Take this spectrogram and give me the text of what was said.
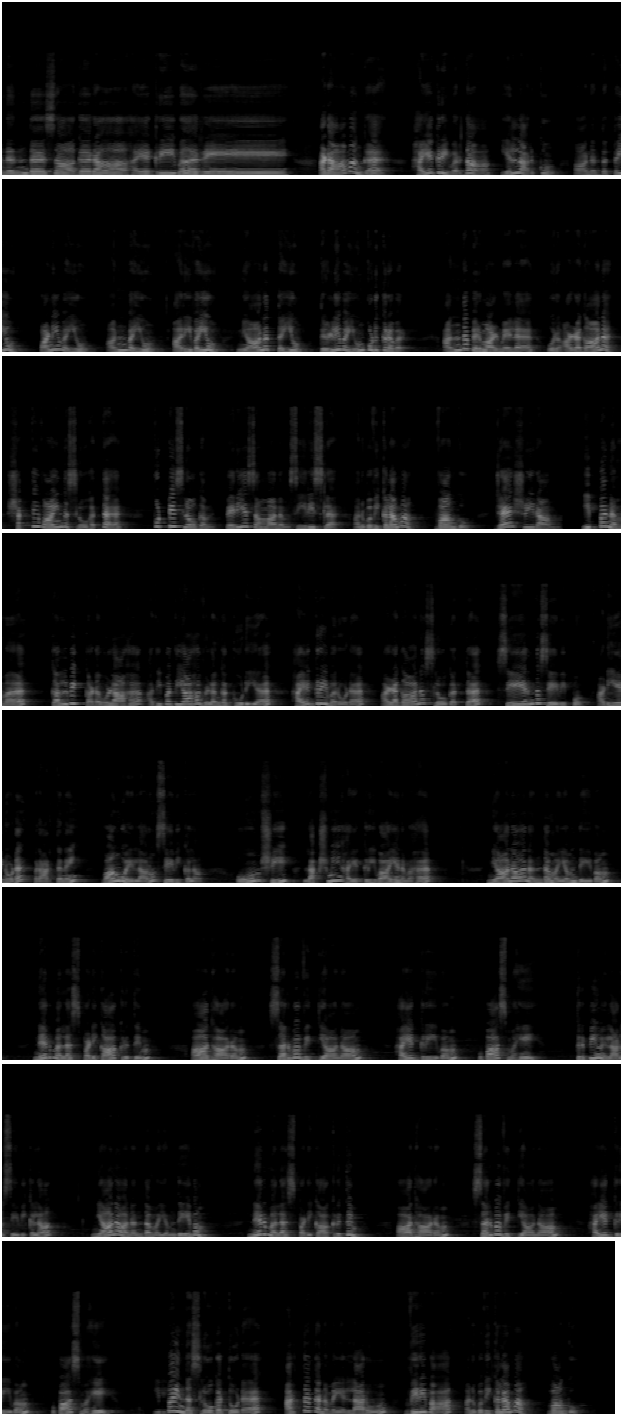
ஆனந்த சாகரா ஹயக்ரீவரே. அட ஆமாங்க ஹயக்ரீவர் தான் எல்லாருக்கும் ஆனந்தத்தையும் பணிவையும் அன்பையும் அறிவையும் ஞானத்தையும் தெளிவையும் கொடுக்கிறவர். அந்த பெருமாள் மேலே ஒரு அழகான சக்தி வாய்ந்த ஸ்லோகத்தை குட்டி ஸ்லோகம் பெரிய சம்மானம் சீரீஸில் அனுபவிக்கலாமா? வாங்கோ. ஜெய் ஸ்ரீராம். இப்போ நம்ம கல்வி கடவுளாக அதிபதியாக விளங்கக்கூடிய ஹயக்ரீவரோட அழகான ஸ்லோகத்தை சேர்ந்து சேவிப்போம். அடியேனோட பிரார்த்தனை. வாங்கோ எல்லாரும் சேவிக்கலாம். ஓம் ஸ்ரீ லக்ஷ்மி ஹயக்ரீவாய நமக. ஞானானந்தமயம் தேவம். நிர்மலஸ்படிகாகிருதிம் ஆதாரம் சர்வ வித்யானாம் ஹயக்ரீவம். உபாஸ்மஹே. திருப்பியும் எல்லாரும் சேவிக்கலாம். ஞானானந்தமயம் தேவம். நிர்மலஸ்படிகாகிருதிம் ஆதாரம் சர்வ வித்யானாம் ஹயக்ரீவம் உபாஸ்மஹே. இப்போ இந்த ஸ்லோகத்தோட அர்த்தத்தை நம்ம எல்லாரும் விரிவா அனுபவிக்கலாமா? வாங்கோ.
